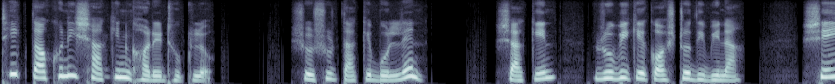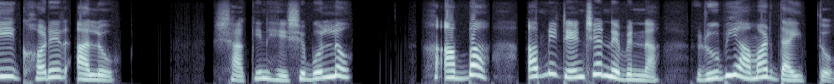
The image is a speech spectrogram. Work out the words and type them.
ঠিক তখনই শাকিন ঘরে ঢুকল। শ্বশুর তাকে বললেন শাকিন, রুবিকে কষ্ট দিবি না। সেই ঘরের আলো। শাকিন হেসে বলল, আব্বা, আপনি টেনশন নেবেন না, রুবি আমার দায়িত্ব।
